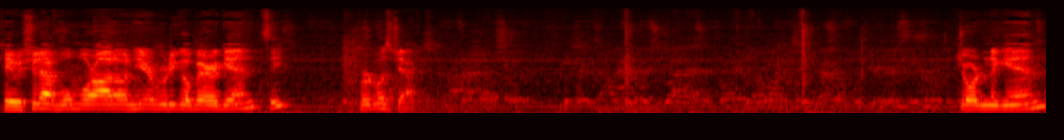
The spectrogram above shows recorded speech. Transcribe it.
Okay, we should have one more auto in here. Rudy Gobert again. See? Bird was jacked. Jordan again.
